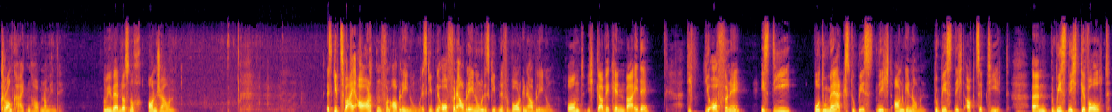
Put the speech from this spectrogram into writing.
Krankheiten haben am Ende. Und wir werden das noch anschauen. Es gibt zwei Arten von Ablehnung. Es gibt eine offene Ablehnung und es gibt eine verborgene Ablehnung. Und ich glaube, wir kennen beide. Die, die offene ist die, wo du merkst, du bist nicht angenommen, du bist nicht akzeptiert, ähm, du bist nicht gewollt.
